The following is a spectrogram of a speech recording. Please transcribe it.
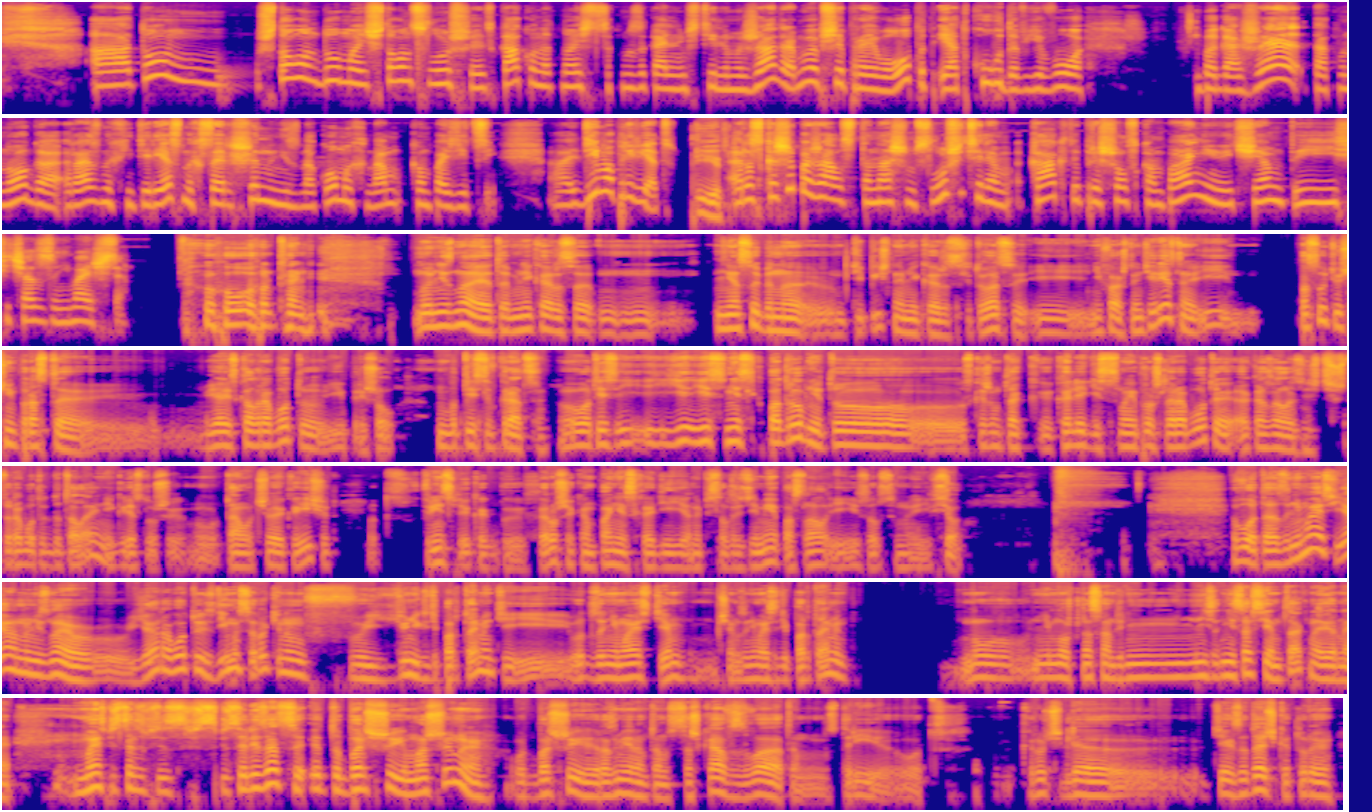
а о том, что он думает, что он слушает, как он относится к музыкальным стилям и жанрам, и вообще про его опыт и откуда в его багаже так много разных интересных, совершенно незнакомых нам композиций. А, Дима, привет. Привет. Расскажи, пожалуйста, нашим слушателям, как ты пришел в компанию и чем ты сейчас занимаешься. Ну, не знаю, это, мне кажется, не особенно типичная, мне кажется, ситуация, и не факт, что интересная, и, по сути, очень простая. Я искал работу и пришел. Вот если вкратце. Вот если, если несколько подробнее, то, скажем так, коллеги с моей прошлой работы оказалось, что работают в даталайне, и говорят, слушай, ну, там вот человека ищут, вот, в принципе, как бы, хорошая компания, сходи. Я написал резюме, послал, и, собственно, и все. Вот, а занимаюсь я, ну, не знаю, я работаю с Димой Сорокиным в Unix-департаменте, и вот занимаюсь тем, чем занимается департамент, ну, немножко, на самом деле, не, не совсем так, наверное. Моя специализация — это большие машины, вот большие размером там со шкаф, с два, там, с три, вот. Короче, для тех задач, которые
